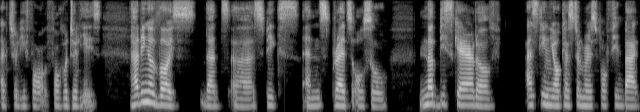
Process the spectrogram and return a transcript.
actually for for hoteliers having a voice that uh, speaks and spreads also not be scared of asking your customers for feedback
